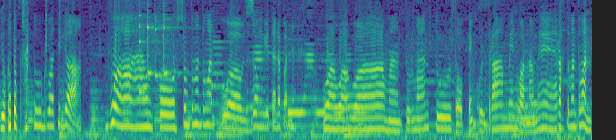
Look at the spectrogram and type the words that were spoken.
Yuk ketuk satu, dua, tiga. Wow, kosong teman-teman. Wow, zong kita dapatnya. Wah, wah, wah, mantul, mantul. Topeng Ultraman warna merah teman-teman.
